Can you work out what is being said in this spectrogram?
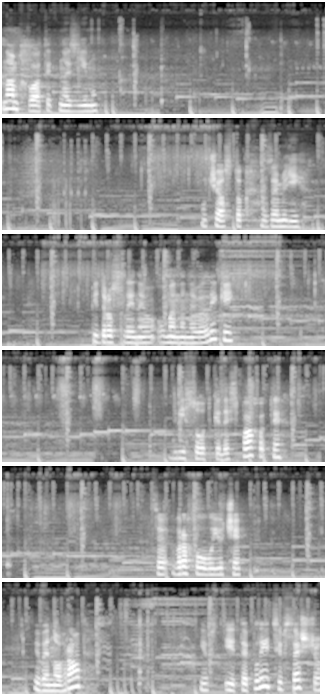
Нам хватить на зиму. Участок землі під рослини у мене невеликий. Дві сотки десь пахоти. Це враховуючи і виноград, і, і теплиці, все, що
